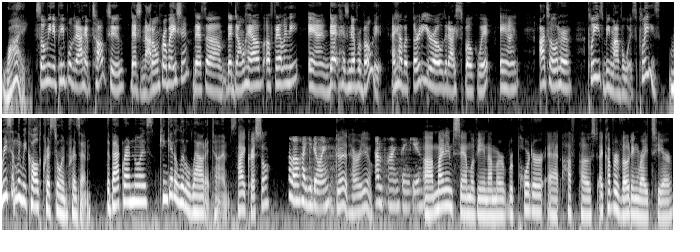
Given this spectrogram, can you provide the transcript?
Why? So many people that I have talked to that's not on probation, that's um that don't have a felony and that has never voted. I have a 30-year-old that I spoke with and I told her, "Please be my voice. Please." Recently we called Crystal in prison. The background noise can get a little loud at times. Hi, Crystal. Hello, how you doing? Good. How are you? I'm fine, thank you. Uh, my name's Sam Levine. I'm a reporter at HuffPost. I cover voting rights here,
